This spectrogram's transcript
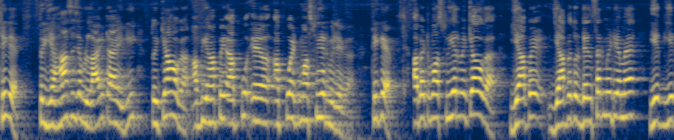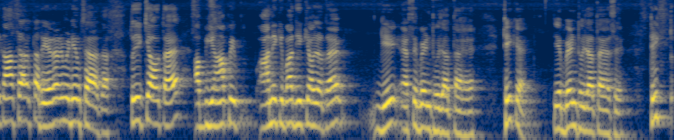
ठीक है? तो यहाँ से जब लाइट आएगी तो क्या होगा? अब यहाँ पे आपको आपको एटमॉस्फेयर मिलेगा। ठीक है? अब एटमॉस्फेयर में क्या होगा? यहाँ पे यहाँ पे तो डेंसर मीडियम है। ये ये कहाँ से आ रहा था? रेयर मीडियम से आ रहा था। तो ये क्या होता है? अब यहाँ पे आने के बाद ये क्या हो जाता है? ये ऐसे बेंट हो जाता है। ठीक है? ये बेंट हो जाता है ऐसे। ठीक? तो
